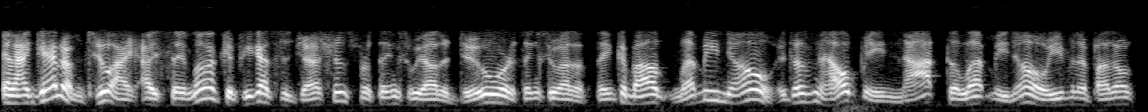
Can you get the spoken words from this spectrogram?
and I get them too. I, I say, look, if you got suggestions for things we ought to do or things we ought to think about, let me know. It doesn't help me not to let me know, even if I don't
